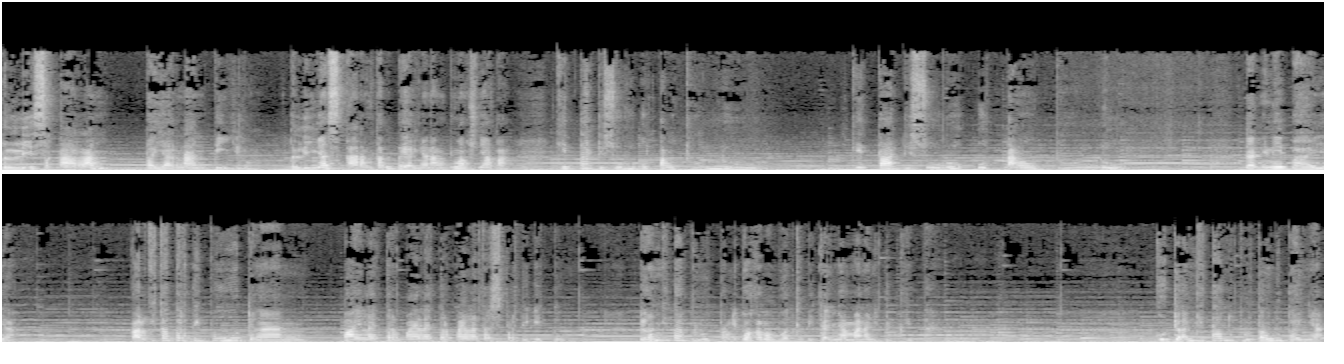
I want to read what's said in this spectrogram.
beli sekarang bayar nanti gitu. Belinya sekarang tapi bayarnya nanti maksudnya apa? Kita disuruh utang dulu. Kita disuruh utang dulu. Dan ini bahaya. Kalau kita tertipu dengan pay letter, pay letter, pay letter seperti itu, dengan kita berutang itu akan membuat ketidaknyamanan hidup kita. Godaan kita untuk berutang itu banyak.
